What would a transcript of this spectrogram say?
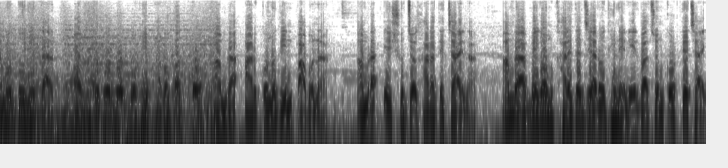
এমন দুই নেতার অভূতপূর্ব অভিভাবকত্ব আমরা আর কোনোদিন পাব না। আমরা এ সুযোগ হারাতে চাই না। আমরা বেগম খালেদা জিয়ার অধীনে নির্বাচন করতে চাই।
